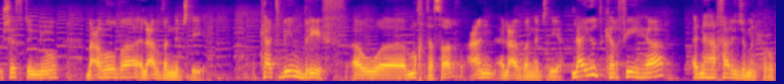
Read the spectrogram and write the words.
وشفت إنه معروضة العرض النجدية. كاتبين brief أو مختصر عن العرض النجدية. لا يذكر فيها أنها خارجة من حروب.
